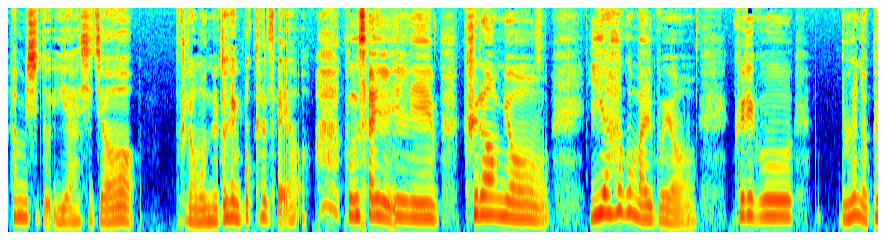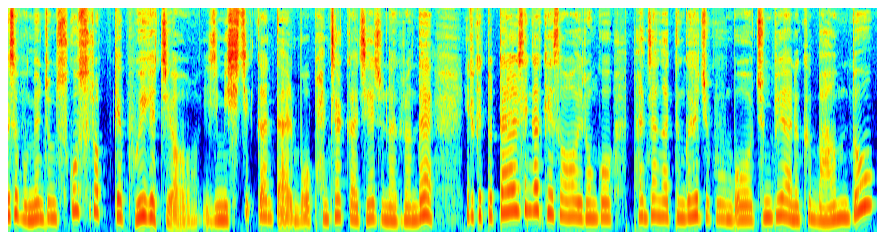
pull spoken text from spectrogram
현미 씨도 이해하시죠? 그럼 오늘도 행복하세요. 0411님, 그럼요. 이해하고 말고요. 그리고 물론 옆에서 보면 좀 수고스럽게 보이겠죠. 이미 시집간 딸, 뭐, 반찬까지 해주나. 그런데 이렇게 또 딸 생각해서 이런 거 반찬 같은 거 해주고 뭐 준비하는 그 마음도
